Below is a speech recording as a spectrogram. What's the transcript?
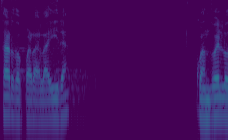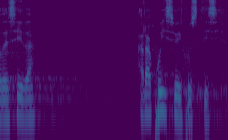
tardo para la ira, cuando Él lo decida, hará juicio y justicia.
